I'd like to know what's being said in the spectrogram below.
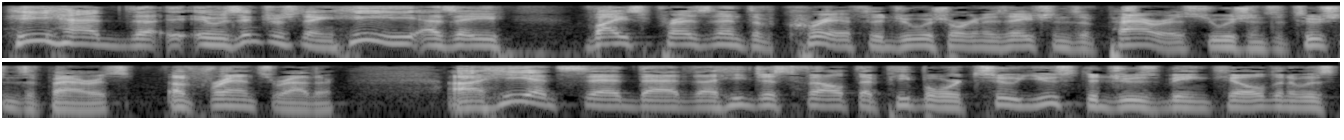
he had, uh, it was interesting, he, as a vice president of CRIF, the Jewish organizations of Paris, Jewish institutions of Paris, of France rather, uh, he had said that uh, he just felt that people were too used to Jews being killed, and it was,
